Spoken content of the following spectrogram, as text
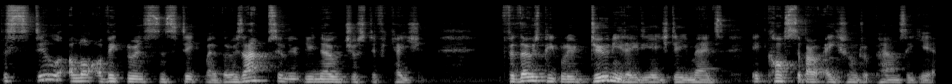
There's still a lot of ignorance and stigma. There is absolutely no justification. For those people who do need ADHD meds, it costs about £800 a year.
